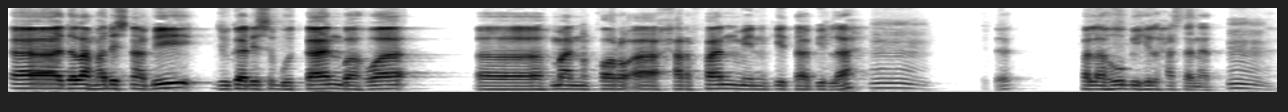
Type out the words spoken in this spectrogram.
eh, dalam hadis Nabi juga disebutkan bahwa eh, man qara'a harfan min kitabillah, Hmm. gitu, falahu bihil hasanat. Hmm.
